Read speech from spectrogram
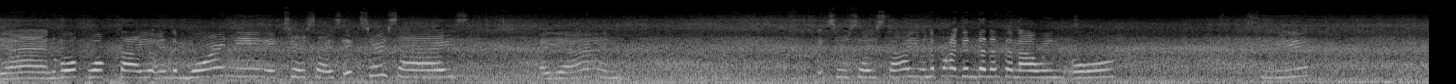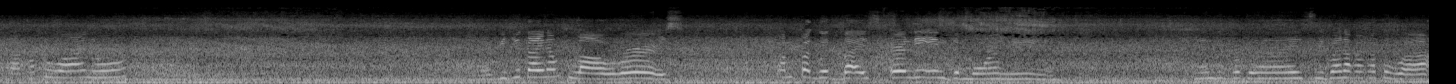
Yan. Walk-walk tayo in the morning. Exercise, exercise. Ayan. Exercise tayo. Napakaganda ng tanawin oh. See? Nakakatuwa no. Video tayo ng flowers. Pampag-goodbyes early in the morning. Yan, di ba guys? Di ba nakakatuwa?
